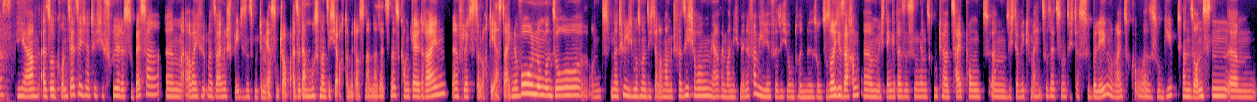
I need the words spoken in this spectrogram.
ist? Ja, also grundsätzlich natürlich je früher, desto besser. Ähm, aber ich würde mal sagen, spätestens mit dem ersten Job. Also da muss man sich ja auch damit auseinandersetzen. Es kommt Geld rein, äh, vielleicht ist dann auch die erste eigene Wohnung und so. Und natürlich muss man sich dann auch mal mit Versicherungen, ja, wenn man nicht mehr in der Familienversicherung drin ist und so solche Sachen. Ähm, ich denke, das ist ein ganz guter Zeitpunkt, ähm, sich da wirklich mal hinzusetzen und sich das zu überlegen und reinzugucken, was es so gibt. Ansonsten, ähm,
